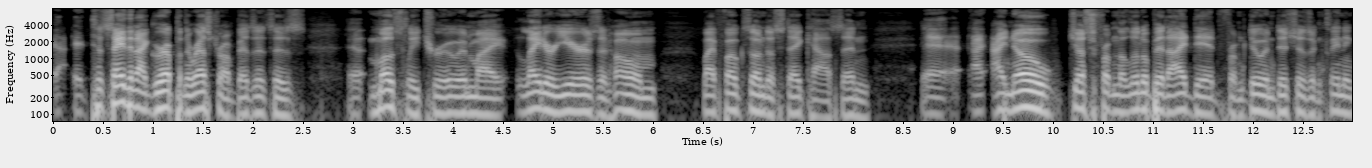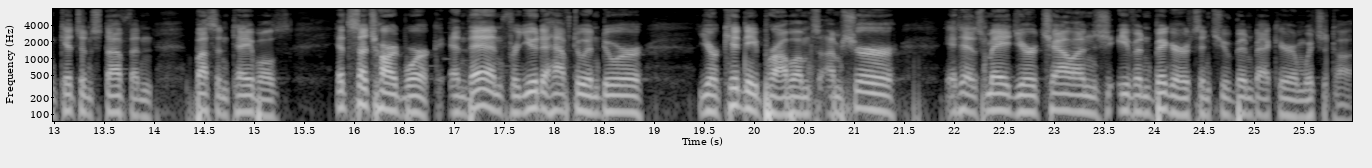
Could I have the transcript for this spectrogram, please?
I, to say that I grew up in the restaurant business is uh, mostly true. In my later years at home, my folks owned a steakhouse, and uh, I, I know just from the little bit I did from doing dishes and cleaning kitchen stuff and bussing tables, it's such hard work. And then for you to have to endure your kidney problems, I'm sure it has made your challenge even bigger since you've been back here in Wichita.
